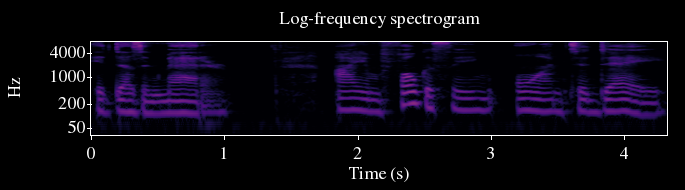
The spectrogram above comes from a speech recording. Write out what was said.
it doesn't matter. I am focusing on today.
